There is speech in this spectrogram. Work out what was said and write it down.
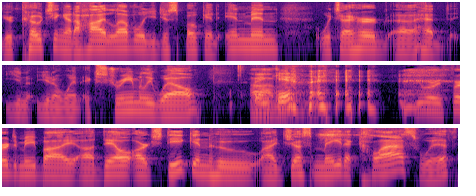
you're coaching at a high level. You just spoke at Inman, which I heard uh, had you know you know went extremely well. Thank um, you. you were referred to me by uh, Dale Archdeacon, who I just made a class with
